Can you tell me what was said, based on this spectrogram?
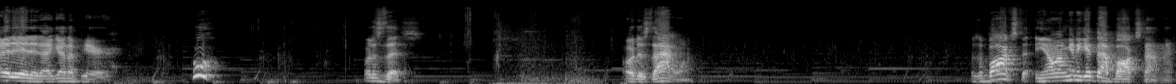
I did it. I got up here. Whew. What is this? Oh, is that one. There's a box. That you know, I'm going to get that box down there.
